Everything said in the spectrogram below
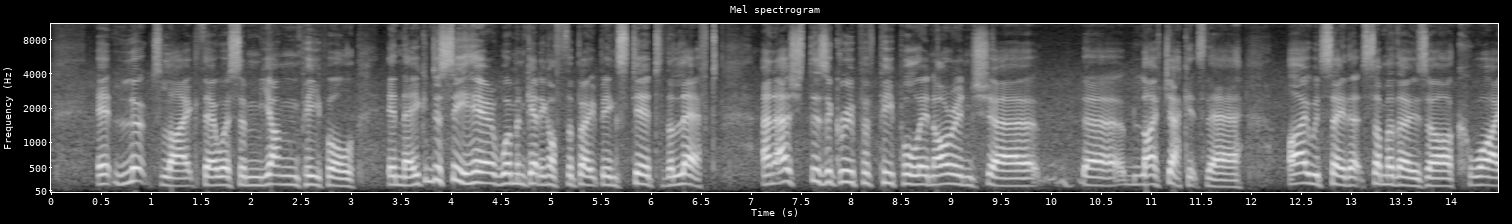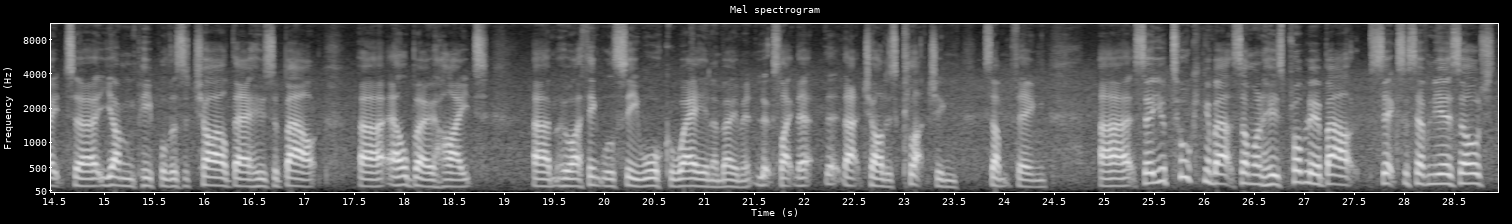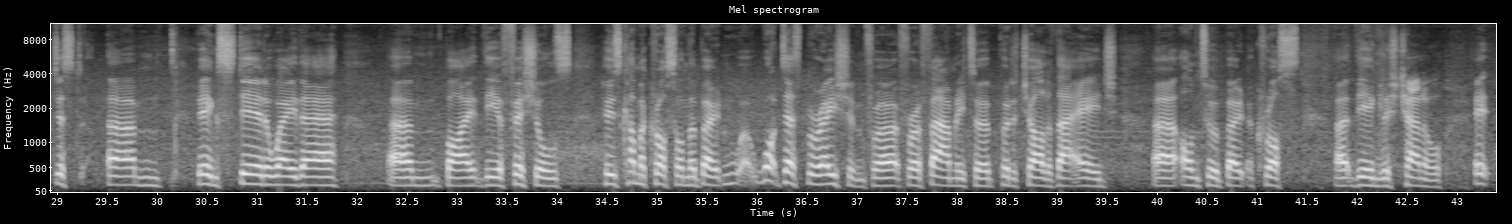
it looked like there were some young people in there. You can just see here a woman getting off the boat being steered to the left. And as there's a group of people in orange uh, uh, life jackets there, I would say that some of those are quite uh, young people. There's a child there who's about uh, elbow height, um, who I think we'll see walk away in a moment. Looks like that, that, that child is clutching something. Uh, so you're talking about someone who's probably about six or seven years old, just um, being steered away there um, by the officials who's come across on the boat. And what desperation for, for a family to put a child of that age uh, onto a boat across uh, the English Channel. It,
